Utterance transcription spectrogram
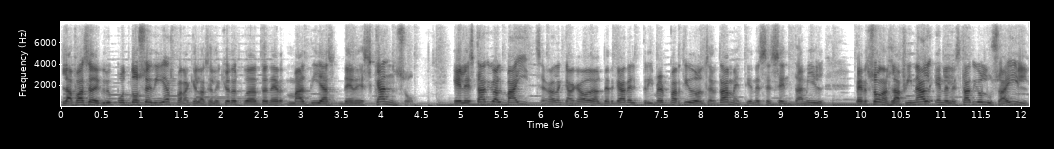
La fase de grupos 12 días para que las selecciones puedan tener más días de descanso. El estadio Albaid será el encargado de albergar el primer partido del certamen, tiene 60 mil personas. La final en el estadio Lusail,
